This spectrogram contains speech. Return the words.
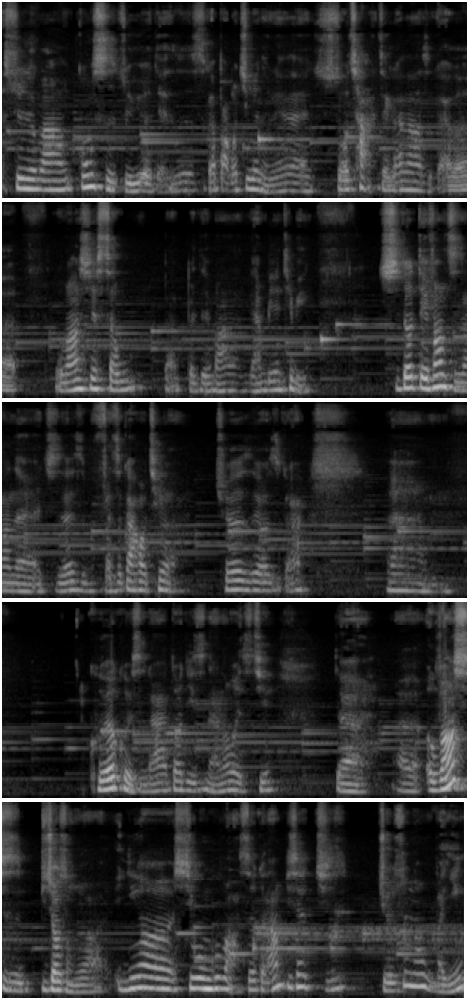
虽然讲攻势占优，但是自家把握机会能力呢稍差，再加上自家个后防线失误，把把对方两边踢平，去到对方主场呢，其实是勿是介好踢个，确实是要自家，嗯，看一看自家到底是哪能回事体，对伐？呃，后防线是比较重要，一定要先稳固防守。搿场比赛其实就算侬勿赢，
